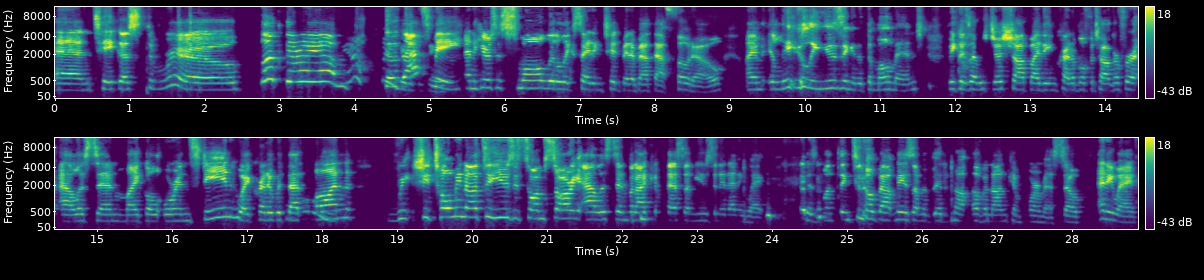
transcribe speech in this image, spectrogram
and take us through. Look, there I am. So that's me. And here's a small little exciting tidbit about that photo. I am illegally using it at the moment because I was just shot by the incredible photographer Allison Michael Orenstein, who I credit with that Oh. on. Re- she told me not to use it, so I'm sorry, Allison, but I confess I'm using it anyway. Because one thing to know about me is I'm a bit of a nonconformist. So anyway,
